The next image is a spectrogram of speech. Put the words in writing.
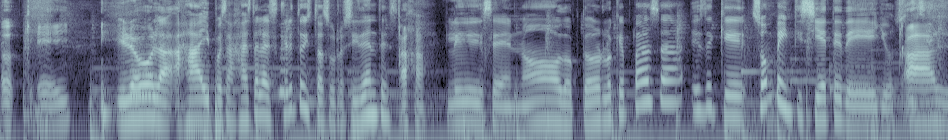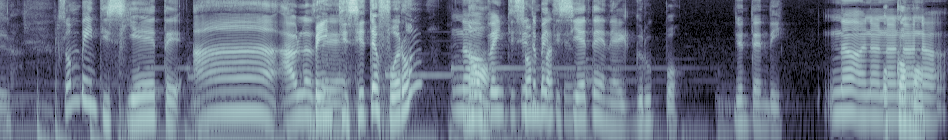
Ok. y luego la. Ajá, y pues, ajá, está el adscrito y está sus residentes. Ajá. Le dice, no, doctor, lo que pasa es de que son 27 de ellos. Al. Son 27. Ah, hablas de. ¿27 fueron? No, 27 Son pacientes. 27 en el grupo. Yo entendí. No, no, ¿O no, no, cómo? no.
